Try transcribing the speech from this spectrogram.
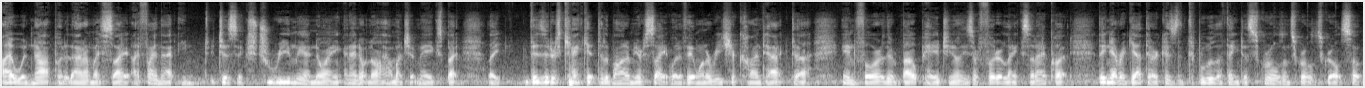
I would not put that on my site. I find that just extremely annoying, and I don't know how much it makes. But like visitors can't get to the bottom of your site? What if they want to reach your contact uh, info or their about page? You know, these are footer links that I put. They never get there because the Taboola thing just scrolls and scrolls and scrolls. So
